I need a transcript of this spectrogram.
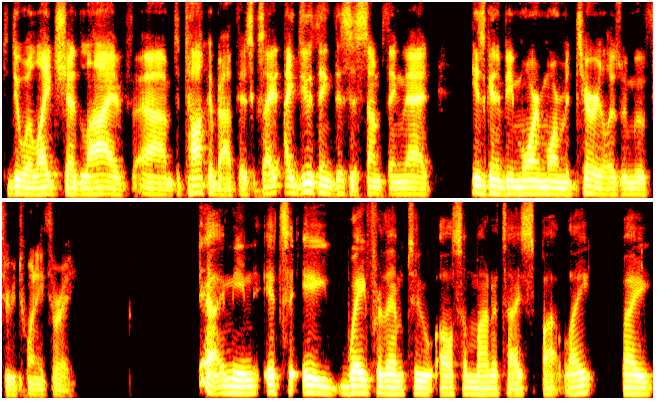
to do a LightShed live um, to talk about this because I, I do think this is something that is going to be more and more material as we move through 23. Yeah, I mean, it's a way for them to also monetize Spotlight by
